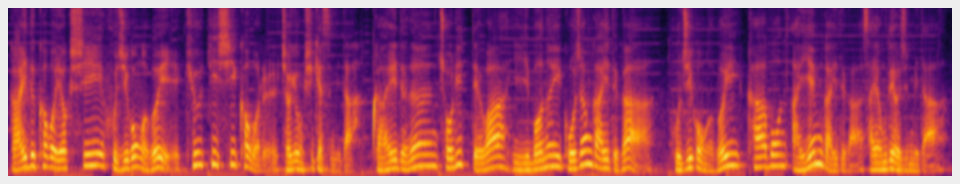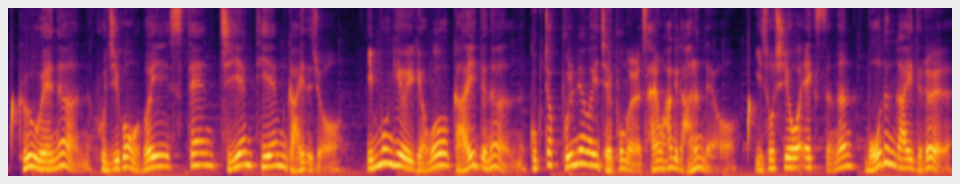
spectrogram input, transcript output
가이드 커버 역시 후지공업의 QTC 커버를 적용시켰습니다. 가이드는 조립대와 2번의 고정 가이드가 후지공업의 카본 IM 가이드가 사용되어집니다. 그 외에는 후지공업의 스텐 GMTM 가이드죠. 인문기의 경우 가이드는 국적 불명의 제품을 사용하기도 하는데요. 이소시오 X는 모든 가이드를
